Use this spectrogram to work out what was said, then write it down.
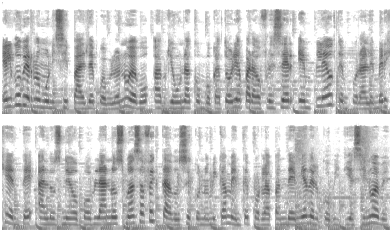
El gobierno municipal de Pueblo Nuevo abrió una convocatoria para ofrecer empleo temporal emergente a los neopoblanos más afectados económicamente por la pandemia del COVID-19.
